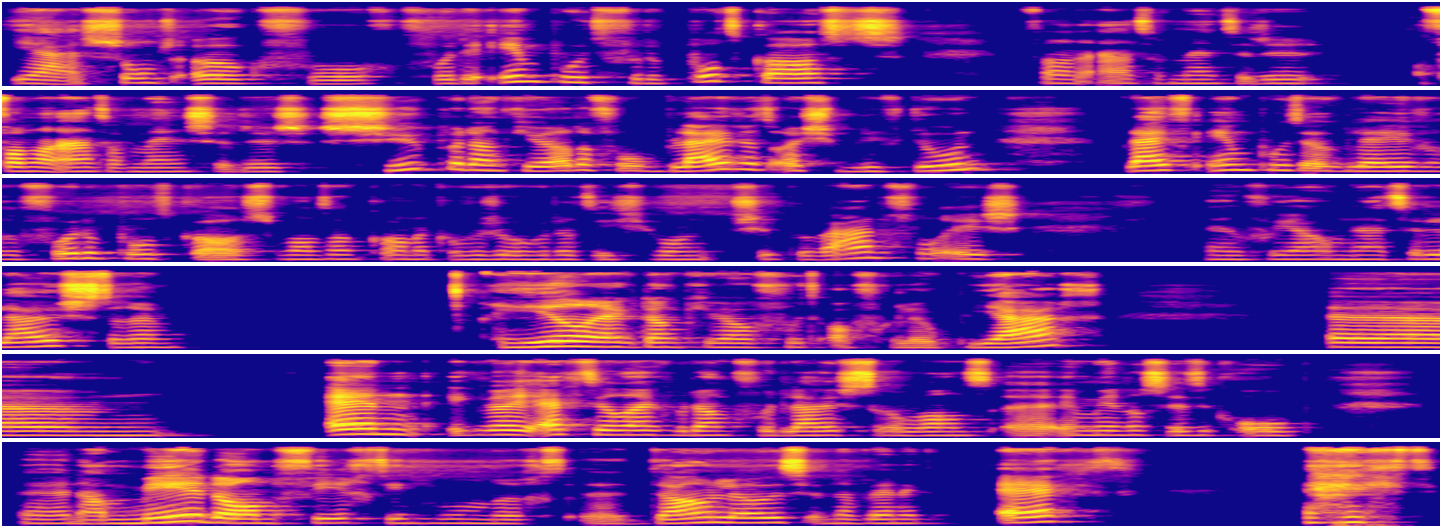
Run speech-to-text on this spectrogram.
ja, soms ook voor, voor de input, voor de podcasts van een aantal mensen. Dus, van een aantal mensen. Dus super, dankjewel daarvoor. Blijf dat alsjeblieft doen. Blijf input ook leveren voor de podcast. Want dan kan ik ervoor zorgen dat die gewoon super waardevol is. En voor jou om naar te luisteren. Heel erg dankjewel voor het afgelopen jaar. Um, en ik wil je echt heel erg bedanken voor het luisteren. Want uh, inmiddels zit ik op uh, nou, meer dan 1400 uh, eh, downloads. En daar ben ik echt, echt,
